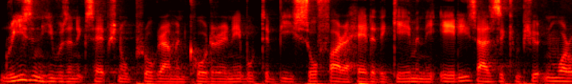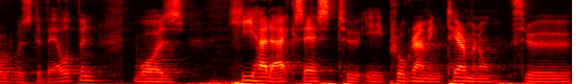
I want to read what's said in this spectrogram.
reason he was an exceptional programmer and coder and able to be so far ahead of the game in the 80s as the computing world was developing was he had access to a programming terminal through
